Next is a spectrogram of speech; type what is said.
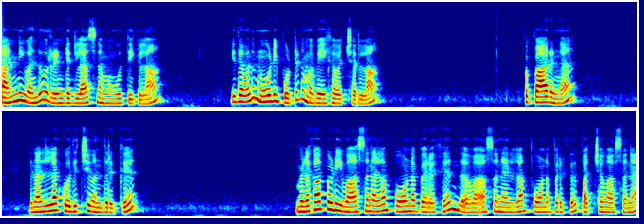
தண்ணி வந்து ஒரு ரெண்டு கிளாஸ் நம்ம ஊற்றிக்கலாம் இதை வந்து மூடி போட்டு நம்ம வேக வச்சிடலாம் இப்போ பாருங்கள் இது நல்லா கொதித்து வந்திருக்கு. மிளகாப்பொடி வாசனைலாம் போன பிறகு இந்த வாசனை எல்லாம் போன பிறகு பச்சை வாசனை.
